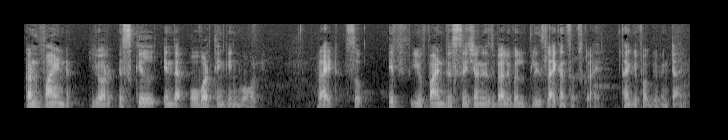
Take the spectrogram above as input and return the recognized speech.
confined your skill in the overthinking wall. Right? So if you find this session is valuable please like and subscribe. Thank you for giving time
